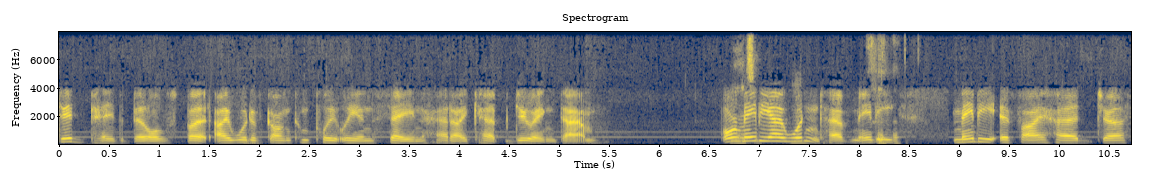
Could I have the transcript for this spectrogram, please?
did pay the bills, but I would have gone completely insane had I kept doing them. Or Yes. maybe I wouldn't have. Maybe, maybe if I had just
